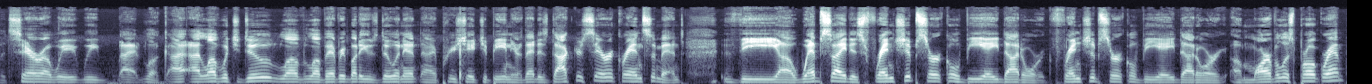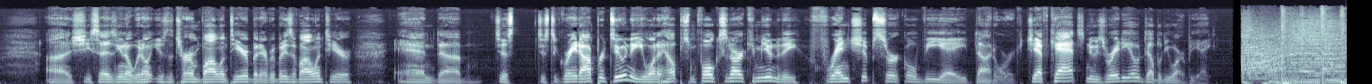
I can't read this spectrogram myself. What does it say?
It, Sarah. We we I, look. I, I love what you do. Love love everybody who's doing it. And I appreciate you being here. That is Dr. Sarah Cran Cement. The uh, website is friendshipcircleva.org. Friendshipcircleva.org. A marvelous program. Uh, she says, you know, we don't use the term volunteer, but everybody's a volunteer, and uh, just just a great opportunity. You want to help some folks in our community. Friendshipcircleva.org. Jeff Katz, News Radio, WRVA.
